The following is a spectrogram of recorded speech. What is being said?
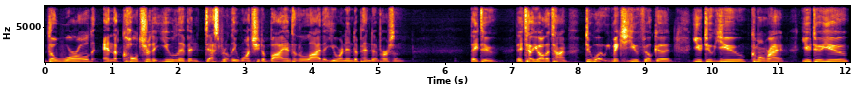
The world and the culture that you live in desperately wants you to buy into the lie that you are an independent person. They do. They tell you all the time do what makes you feel good. You do you. Come on, right? You do you.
